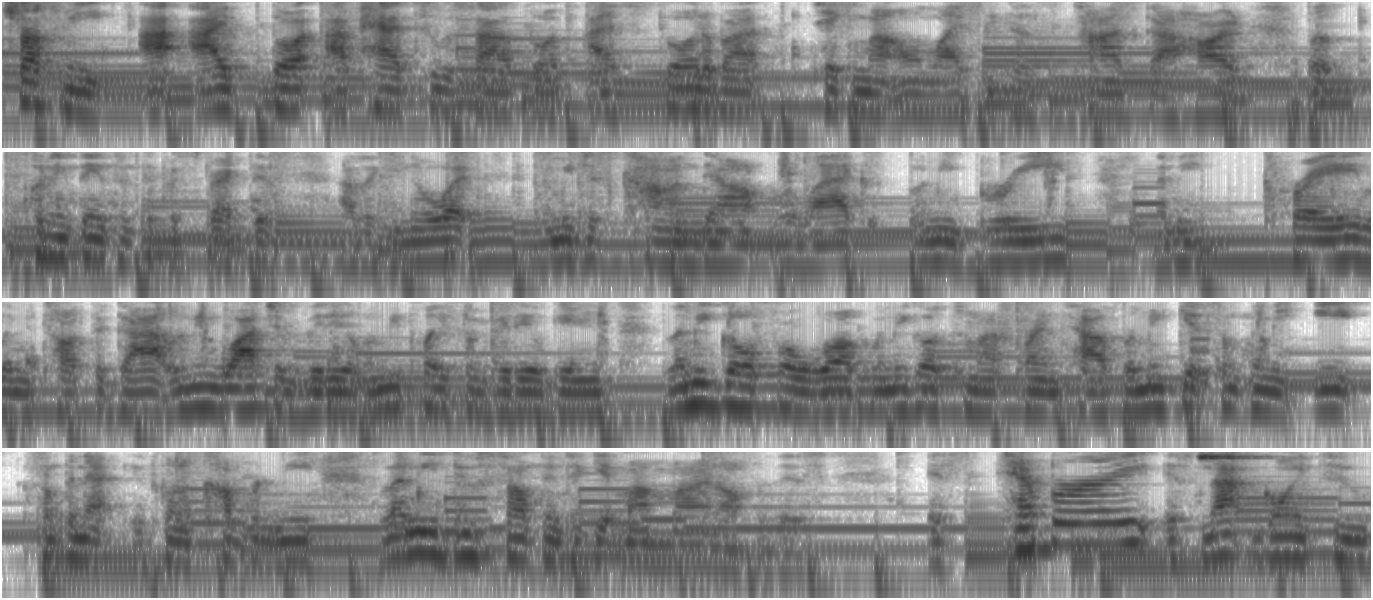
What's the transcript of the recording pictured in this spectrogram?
trust me, I, have thought I've had suicidal thoughts. I've thought about taking my own life because times got hard. But putting things into perspective, I was like, you know what? Let me just calm down, relax, let me breathe, let me pray. Let me talk to God. Let me watch a video. Let me play some video games. Let me go for a walk. Let me go to my friend's house. Let me get something to eat, something that is going to comfort me. Let me do something to get my mind off of this. It's temporary, it's not going to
